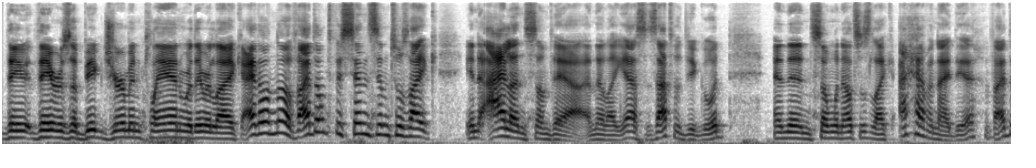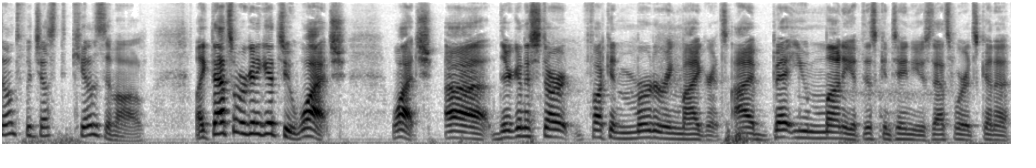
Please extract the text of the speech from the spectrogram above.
they there was a big German plan where they were like, I don't know, why don't we send them to like an island somewhere? And they're like, yes, that would be good. And then someone else is like, I have an idea. Why don't we just kill them all? Like that's what we're gonna get to. Watch, watch. Uh, they're gonna start fucking murdering migrants. I bet you money if this continues, that's where it's gonna.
